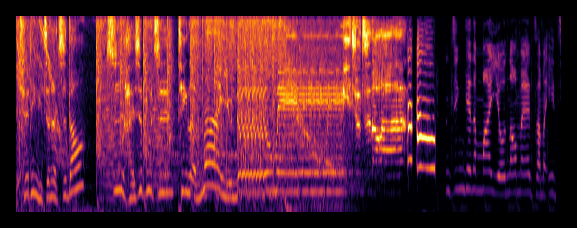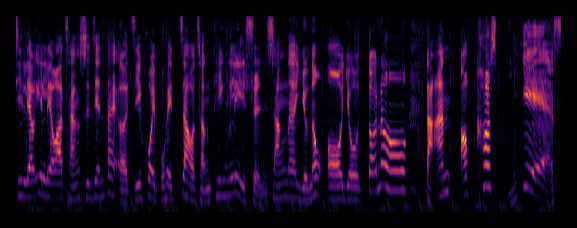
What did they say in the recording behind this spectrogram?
确定你真的知道？知还是不知？听了 My You Know Me，？你就知道啦。今天的 My You Know Me，？咱们一起聊一聊啊，长时间戴耳机会不会造成听力损伤呢？You know or you don't know？答案 Of course yes。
